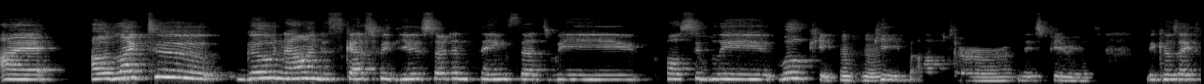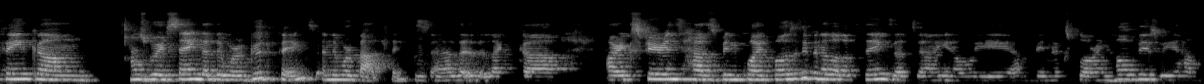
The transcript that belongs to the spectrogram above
I I would like to go now and discuss with you certain things that we possibly will keep mm-hmm. keep after this period, because I think, um, as we are saying, that there were good things and there were bad things. Mm-hmm. Uh, like uh, our experience has been quite positive in a lot of things. That uh, you know we have been exploring hobbies, we have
